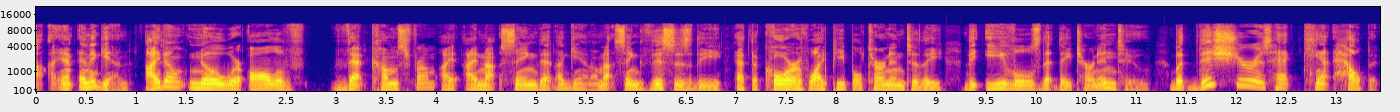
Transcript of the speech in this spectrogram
uh, and, and again, I don't know where all of that comes from. I, I'm not saying that again. I'm not saying this is the at the core of why people turn into the the evils that they turn into. But this sure as heck can't help it.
